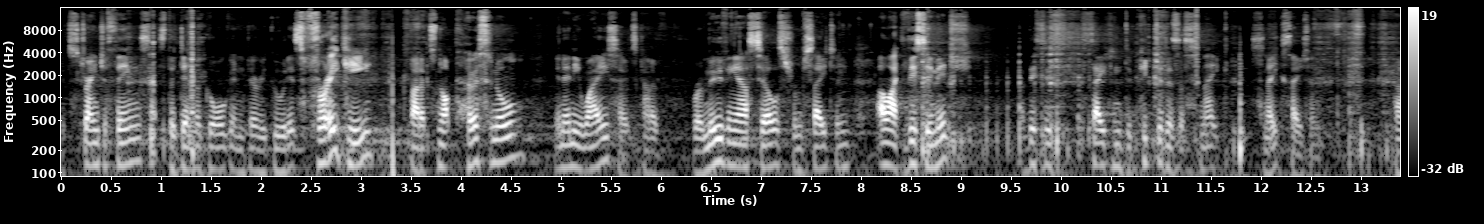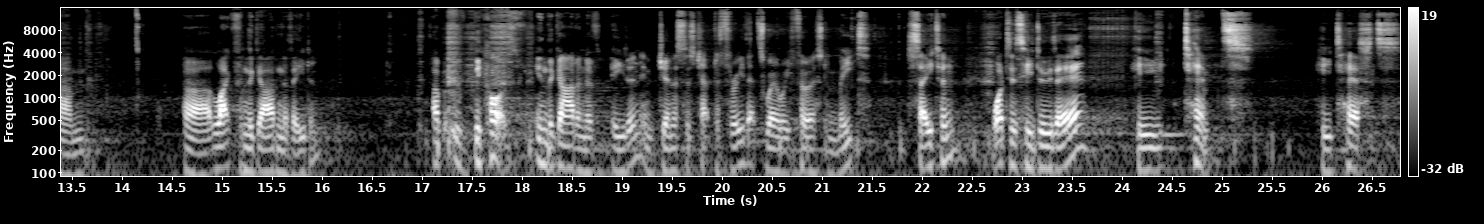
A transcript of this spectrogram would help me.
It's Stranger Things. It's the Demogorgon. Very good. It's freaky, but it's not personal in any way. So it's kind of removing ourselves from Satan. I like this image. This is Satan depicted as a snake. Snake Satan. Um, uh, like from the Garden of Eden. Uh, because in the Garden of Eden, in Genesis chapter 3, that's where we first meet Satan. What does he do there? He tempts, he tests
